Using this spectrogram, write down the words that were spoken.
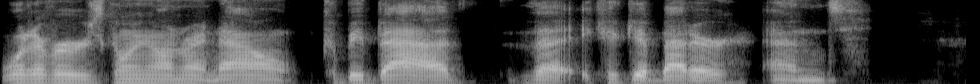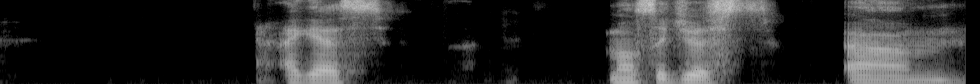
whatever is going on right now could be bad, that it could get better. And I guess mostly just, um,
